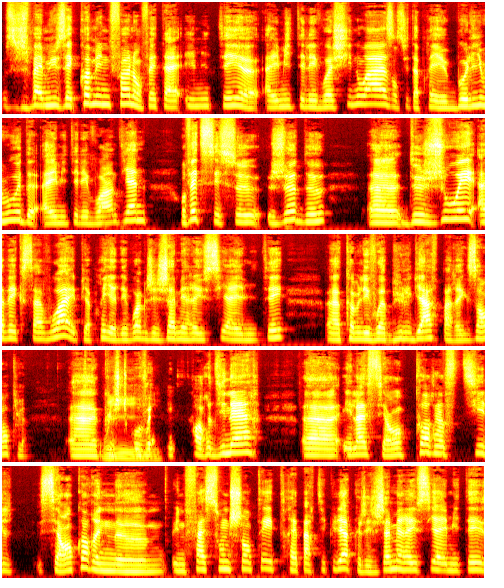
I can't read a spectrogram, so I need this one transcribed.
je m'amusais comme une folle en fait à imiter, à imiter les voix chinoises. Ensuite, après, il y a eu Bollywood, à imiter les voix indiennes. En fait, c'est ce jeu de de jouer avec sa voix. Et puis après, il y a des voix que j'ai jamais réussi à imiter, comme les voix bulgares par exemple que je trouvais extraordinaire. et là, c'est encore un style, c'est encore une, une, façon de chanter très particulière que j'ai jamais réussi à imiter.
